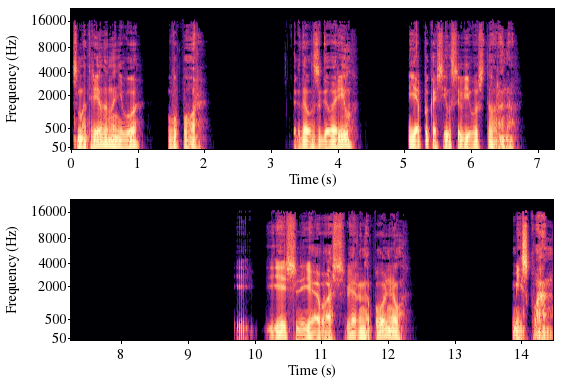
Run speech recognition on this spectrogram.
смотрела на него в упор. Когда он заговорил, я покосился в его сторону. «Если я вас верно понял, мисс Кван,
